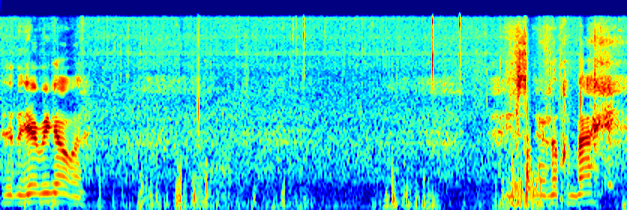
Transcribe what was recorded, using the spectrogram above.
And here we going. He's there looking back.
